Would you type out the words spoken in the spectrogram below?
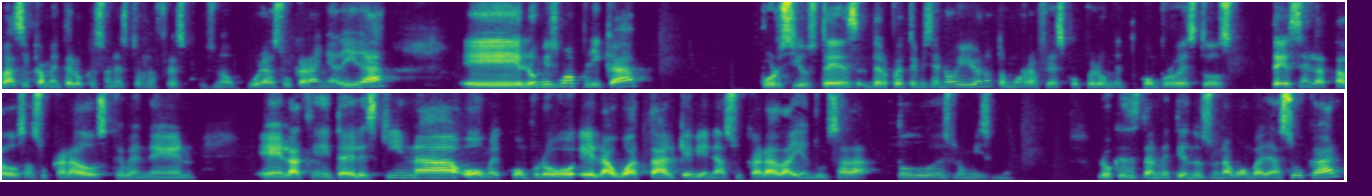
básicamente lo que son estos refrescos, ¿no? Pura azúcar añadida. Eh, lo mismo aplica por si ustedes de repente me dicen, no, yo no tomo refresco, pero me compro estos tés enlatados azucarados que venden en la tiendita de la esquina o me compro el agua tal que viene azucarada y endulzada, todo es lo mismo. Lo que se están metiendo es una bomba de azúcar,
